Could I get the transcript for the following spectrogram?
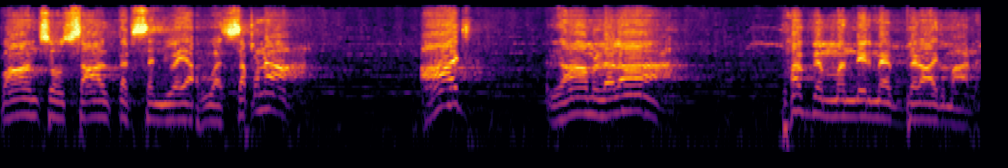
500 साल तक संजोया हुआ सपना आज रामलला भव्य मंदिर में विराजमान। है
